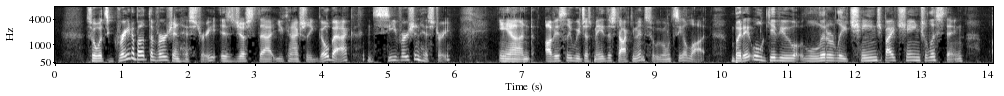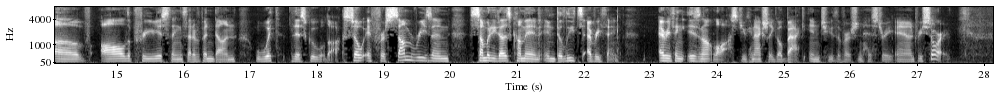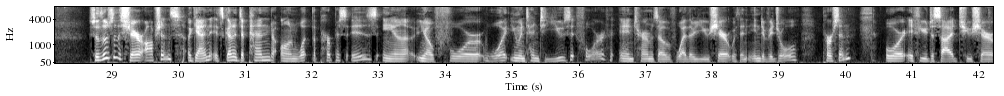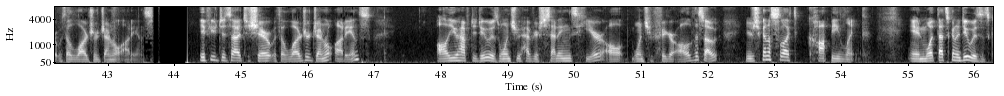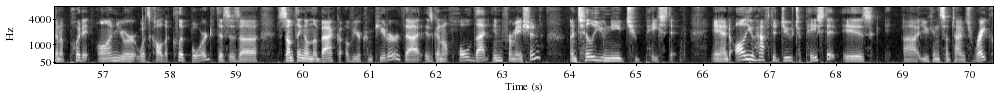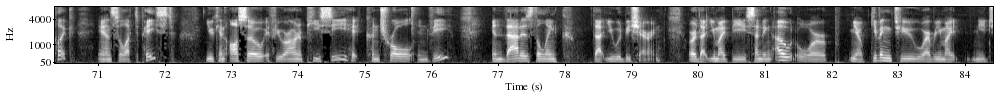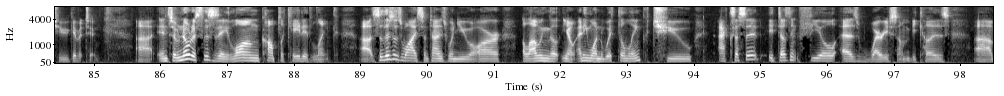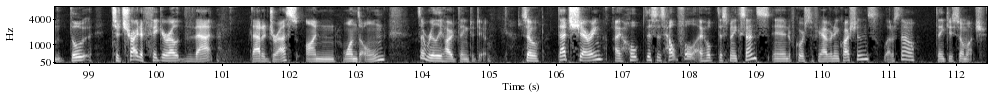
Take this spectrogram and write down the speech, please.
So what's great about the version history is just that you can actually go back and see version history. And obviously we just made this document, so we won't see a lot, but it will give you literally change by change listing of all the previous things that have been done with this Google Doc. So if for some reason somebody does come in and deletes everything, everything is not lost. You can actually go back into the version history and restore it. So those are the share options. Again, it's going to depend on what the purpose is and you know for what you intend to use it for in terms of whether you share it with an individual person or if you decide to share it with a larger general audience. If you decide to share it with a larger general audience, all you have to do is once you have your settings here, all once you figure all of this out, you're just going to select copy link. And what that's going to do is it's going to put it on your what's called a clipboard. This is a uh, something on the back of your computer that is going to hold that information until you need to paste it. And all you have to do to paste it is uh, you can sometimes right click and select paste. You can also, if you are on a PC, hit Control and V, and that is the link that you would be sharing or that you might be sending out or you know giving to wherever you might need to give it to. Uh, and so notice this is a long, complicated link. Uh, so this is why sometimes when you are allowing the you know anyone with the link to access it, it doesn't feel as worrisome because um, though to try to figure out that that address on one's own, it's a really hard thing to do. So that's sharing. I hope this is helpful. I hope this makes sense. And of course, if you have any questions, let us know. Thank you so much.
